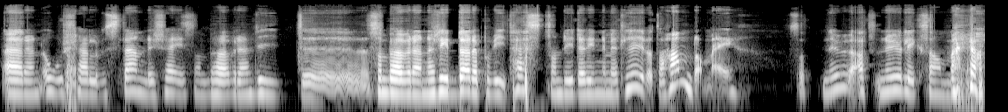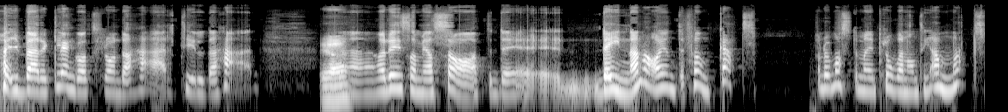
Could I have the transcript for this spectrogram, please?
är en osjälvständig tjej som behöver en vit, eh, som behöver en riddare på vit häst som rider in i mitt liv och tar hand om mig. Så nu, att nu liksom, jag har ju verkligen gått från det här till det här. Ja. Uh, och det är som jag sa att det, det innan har ju inte funkat. Och då måste man ju prova någonting annat.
